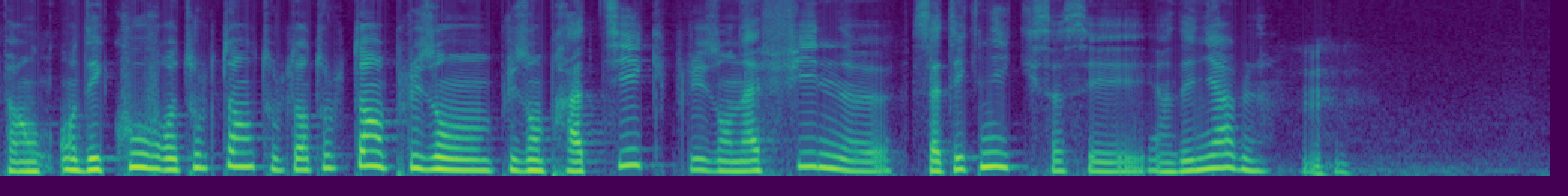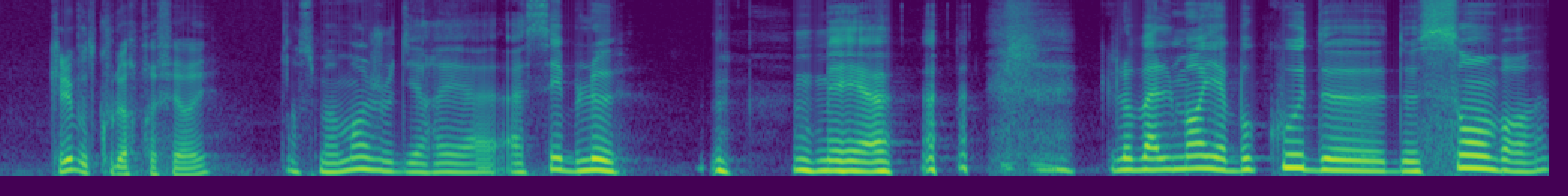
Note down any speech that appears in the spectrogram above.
Enfin, on, découvre tout le temps, tout le temps, tout le temps. Plus on, plus on pratique, plus on affine sa technique. Ça, c'est indéniable. Mhm. Quelle est votre couleur préférée? En ce moment, je dirais euh, assez bleu. Mais euh, globalement, il y a beaucoup de, sombre.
